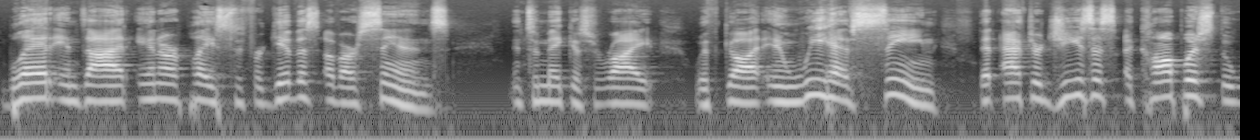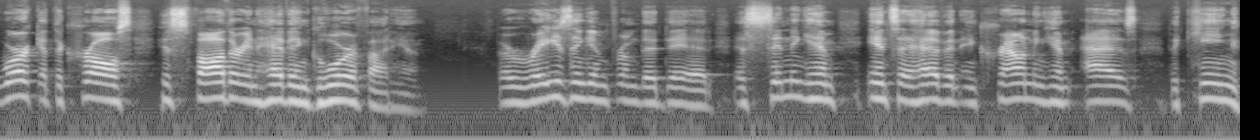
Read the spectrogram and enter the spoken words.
bled and died in our place to forgive us of our sins and to make us right with God. And we have seen that after Jesus accomplished the work at the cross, his Father in heaven glorified him by raising him from the dead, ascending him into heaven, and crowning him as the King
